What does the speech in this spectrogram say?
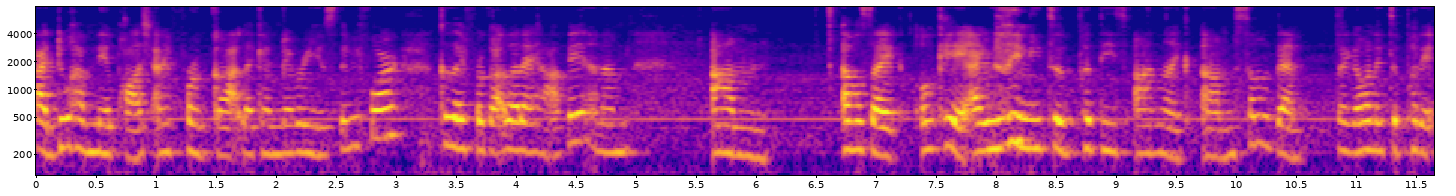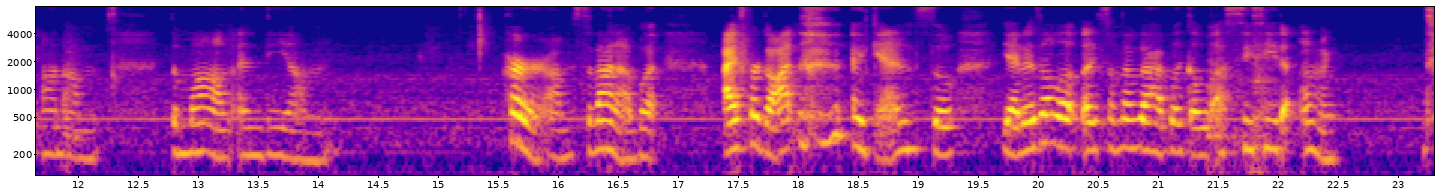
I do have nail polish and I forgot like I've never used it before because I forgot that I have it. And I'm um I was like okay I really need to put these on like um some of them. Like I wanted to put it on um the mom and the um her um Savannah but I forgot again so yeah there's a lot like sometimes I have like a, a CC that oh my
